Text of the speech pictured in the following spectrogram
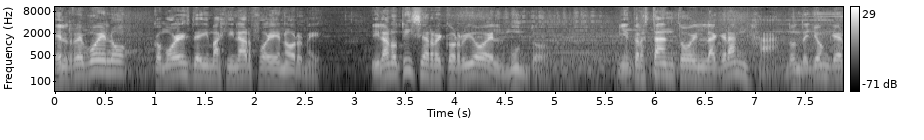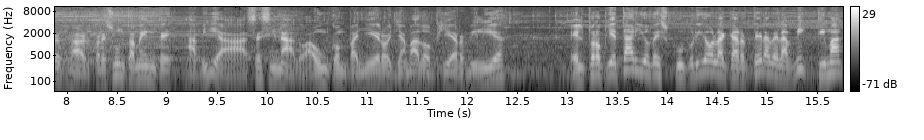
El revuelo, como es de imaginar, fue enorme y la noticia recorrió el mundo. Mientras tanto, en la granja donde John Gerhardt presuntamente había asesinado a un compañero llamado Pierre Villiers, el propietario descubrió la cartera de la víctima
